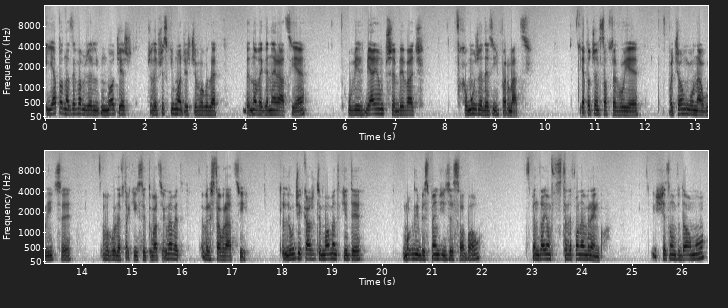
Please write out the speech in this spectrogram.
I ja to nazywam, że młodzież, przede wszystkim młodzież, czy w ogóle nowe generacje, uwielbiają przebywać w chmurze dezinformacji. Ja to często obserwuję w pociągu, na ulicy, w ogóle w takich sytuacjach, nawet w restauracji. Ludzie każdy moment, kiedy mogliby spędzić ze sobą, spędzają z telefonem w ręku. I siedzą w domu,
